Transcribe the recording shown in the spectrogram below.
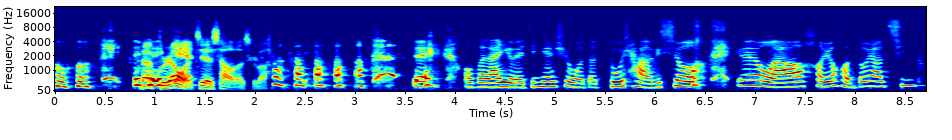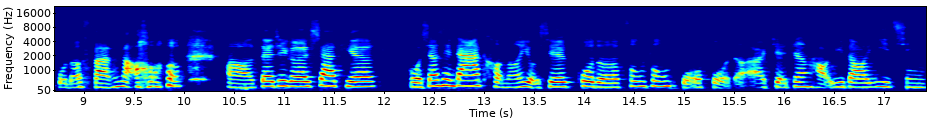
那不让我介绍了是吧？对我本来以为今天是我的赌场秀，因为我要很有很多要倾吐的烦恼 啊。在这个夏天，我相信大家可能有些过得风风火火的，而且正好遇到疫情。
